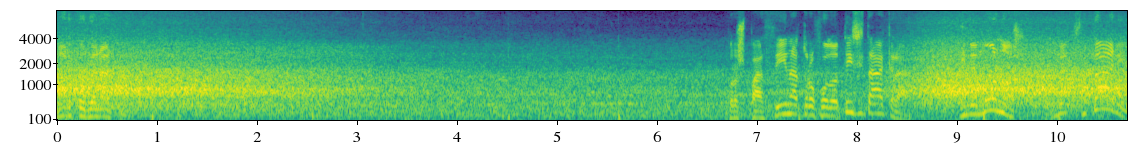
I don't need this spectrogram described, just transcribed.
Μάρκο Βεράτη. Προσπαθεί να τροφοδοτήσει τα άκρα. Είναι μόνος. Με σουτάρει.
